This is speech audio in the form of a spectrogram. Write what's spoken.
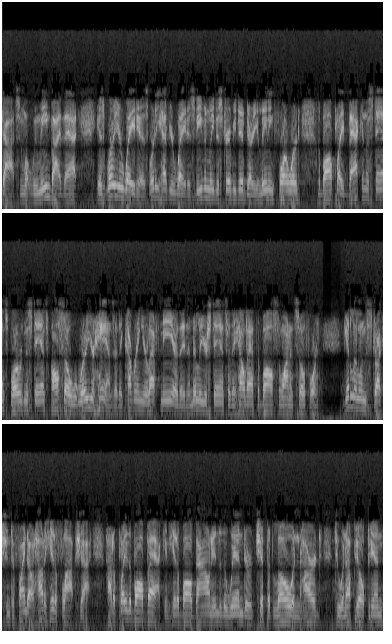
shots. And what we mean by that is where your weight is. Where do you have your weight? Is it evenly distributed? Are you leaning forward? The ball played back in the stance, forward in the stance? Also, where are your hands? Are they covering your left knee? Are they in the middle of your stance? Are they held at the ball? So on and so forth get a little instruction to find out how to hit a flop shot, how to play the ball back and hit a ball down into the wind or chip it low and hard to an uphill pin.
